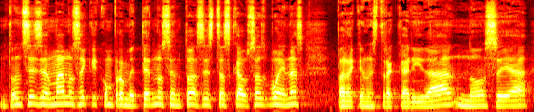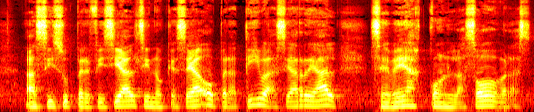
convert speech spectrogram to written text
Entonces, hermanos, hay que comprometernos en todas estas causas buenas para que nuestra caridad no sea así superficial, sino que sea operativa, sea real, se vea con las obras.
